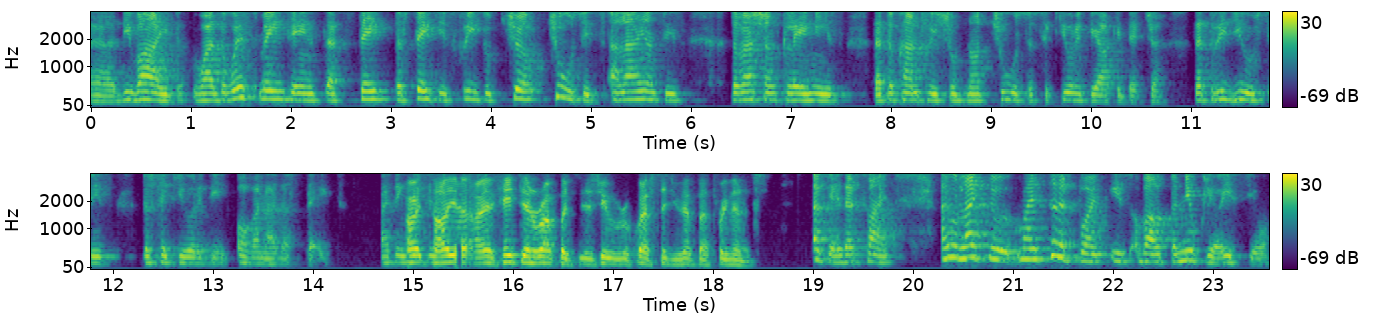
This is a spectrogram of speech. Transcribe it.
uh, divide, while the West maintains that state, a state is free to cho choose its alliances, the Russian claim is that a country should not choose a security architecture that reduces the security of another state. I think. All right, Tarja, I hate to interrupt, but as you requested, you have about three minutes. Okay, that's fine. I would like to, my third point is about the nuclear issue.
